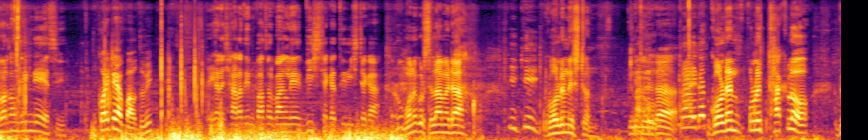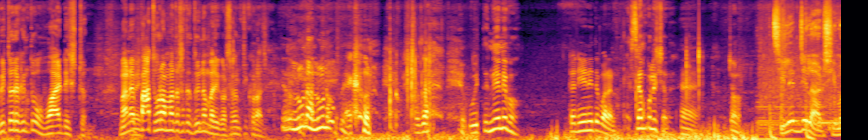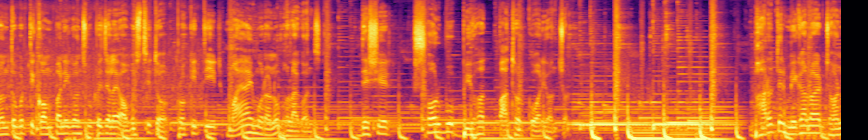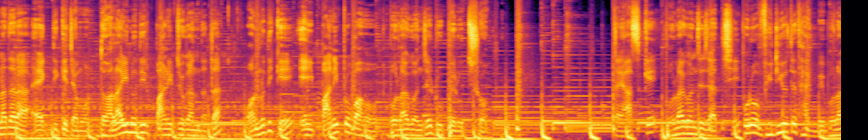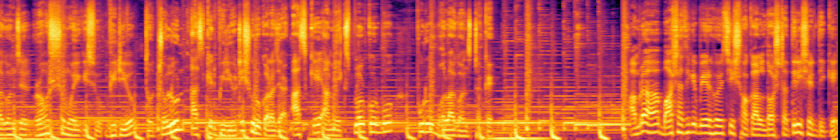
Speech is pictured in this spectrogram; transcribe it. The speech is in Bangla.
বর্তমান তো ইন্ডিয়ায় আছি কয় টাকা পাও তুমি? এখানে সারাদিন পাথর বাংলে বিশ টাকা তিরিশ টাকা। মনে করছিলাম এটা কি কি? গোল্ডেন স্টোন কিন্তু এটা গোল্ডেন পলিপ থাকলেও ভিতরে কিন্তু হোয়াইট স্টোন মানে পাথর আমাদের সাথে দুই নম্বরই করছে এখন কি করা যায়? লুনা লুনা। এখন সোজা উইথ নিয়ে নেব। এটা নিয়ে নিতে পারেন। স্যাম্পল হিসাবে। হ্যাঁ। চলো। সিলেট জেলার সীমান্তবর্তী কোম্পানিগঞ্জ উপজেলায় অবস্থিত প্রকৃতির মায়ায় মোড়ানো ভোলাগঞ্জ, দেশের সর্ববৃহৎ পাথর কোয়ারি অঞ্চল। ভারতের মেঘালয়ের ঝর্ণা দ্বারা একদিকে যেমন ধলাই নদীর পানির যোগানদাতা, অন্যদিকে এই পানি প্রবাহ ভোলাগঞ্জের রূপের উৎস। আজকে ভোলাগঞ্জে যাচ্ছি। পুরো ভিডিওতে থাকবে ভোলাগঞ্জের রহস্যময় কিছু ভিডিও। তো চলুন আজকের ভিডিওটি শুরু করা যাক। আজকে আমি এক্সপ্লোর করব পুরো ভোলাগঞ্জটাকে। আমরা বাসা থেকে বের হয়েছি সকাল দশটা তিরিশের দিকে।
